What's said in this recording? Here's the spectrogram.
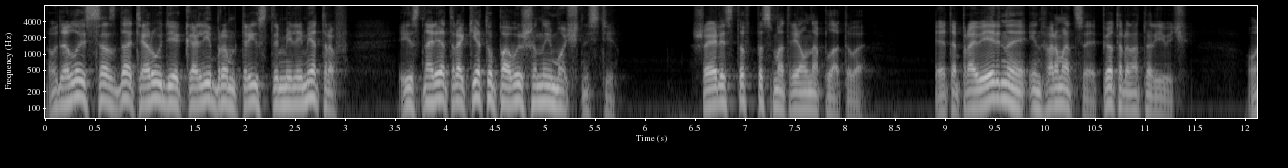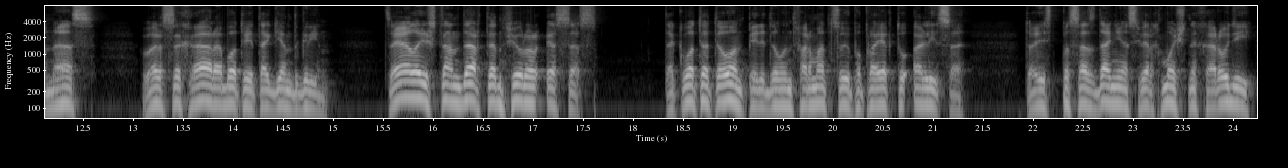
удалось создать орудие калибром 300 мм и снаряд-ракету повышенной мощности. Шелестов посмотрел на Платова. Это проверенная информация, Петр Анатольевич. У нас в РСХ работает агент Грин. Целый штандартенфюрер СС. Так вот, это он передал информацию по проекту «Алиса», то есть по созданию сверхмощных орудий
